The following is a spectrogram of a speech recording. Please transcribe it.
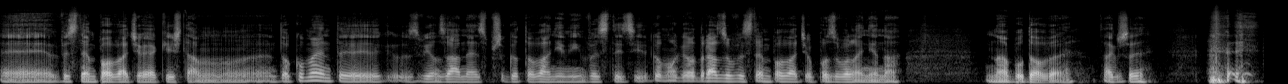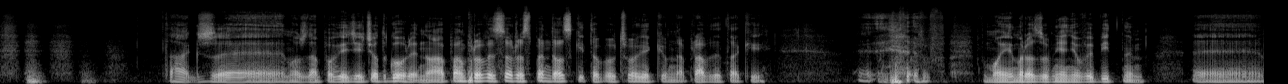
e, występować o jakieś tam e, dokumenty związane z przygotowaniem inwestycji, tylko mogę od razu występować o pozwolenie na, na budowę. Także Także można powiedzieć od góry. No a pan profesor Rozpędowski to był człowiekiem naprawdę taki e, w moim rozumieniu wybitnym e,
